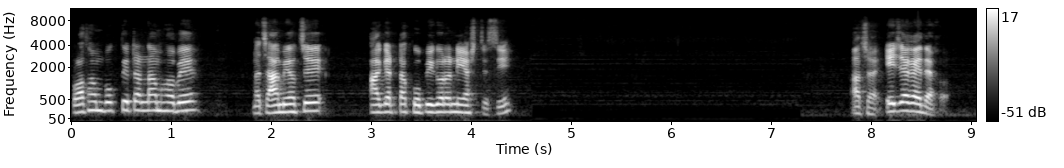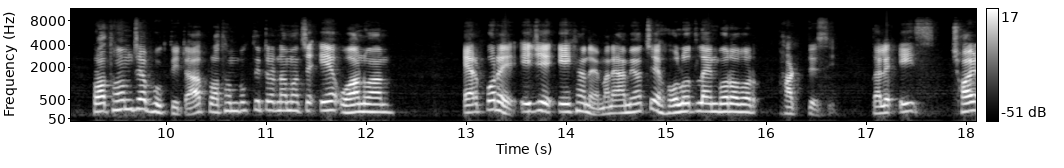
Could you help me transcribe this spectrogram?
প্রথম ভুক্তিটার নাম হবে আচ্ছা আমি হচ্ছে আগেরটা কপি করে নিয়ে আসতেছি। আচ্ছা এই জায়গায় দেখো, প্রথম যে ভুক্তিটা, প্রথম ভুক্তিটার নাম হচ্ছে এ ওয়ান ওয়ান। এরপরে এই যে এখানে মানে আমি হচ্ছে হলুদ লাইন বরাবর হাঁটতেছি। তাহলে এই ছয়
